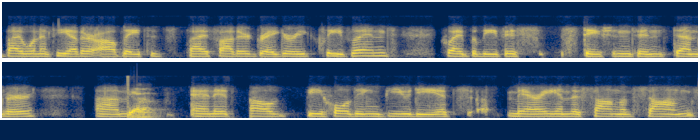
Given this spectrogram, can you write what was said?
by one of the other oblates. It's by Father Gregory Cleveland, who I believe is stationed in Denver. Um, yeah. And it's called Beholding Beauty. It's Mary and the Song of Songs.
